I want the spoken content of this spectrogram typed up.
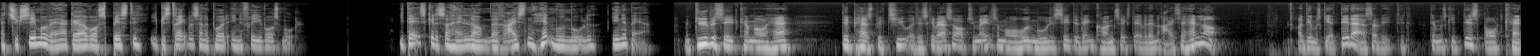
At succes må være at gøre vores bedste i bestræbelserne på at indfri vores mål. I dag skal det så handle om, hvad rejsen hen mod målet indebærer. Men dybest set kan man jo have det perspektiv, at det skal være så optimalt som overhovedet muligt, set i den kontekst af, hvad den rejse handler om. Og det er måske det, der er så vigtigt. Det er måske det, sport kan.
